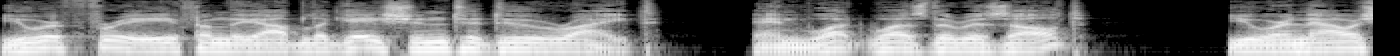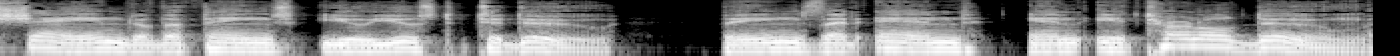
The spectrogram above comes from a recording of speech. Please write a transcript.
you were free from the obligation to do right. And what was the result? You are now ashamed of the things you used to do, things that end in eternal doom.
